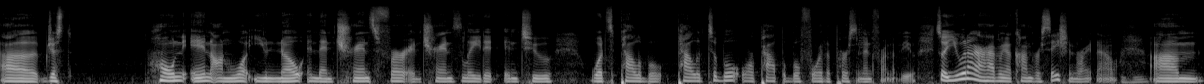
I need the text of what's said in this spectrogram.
uh, just hone in on what you know and then transfer and translate it into what's palatable palatable or palpable for the person in front of you. So you and i are having a conversation right now um,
